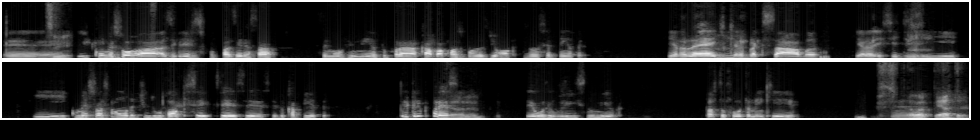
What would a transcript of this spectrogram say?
É, e começou a, as igrejas a fazerem essa, esse movimento para acabar com as bandas de rock dos anos 70. Que era LED, uhum. que era uhum. Black Sabbath, que era esse DC. Uhum. E começou essa onda de, do rock ser, ser, ser, ser do capeta. Por incrível que pareça. Eu, eu li isso no livro. O pastor falou também que. Estava é... Petra.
